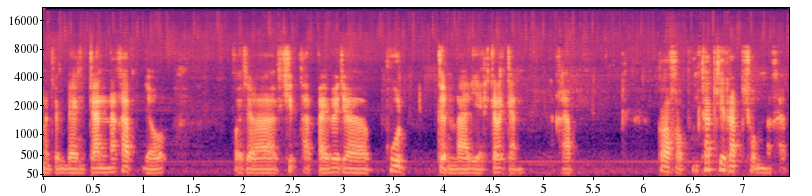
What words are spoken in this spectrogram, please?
มันจะแบ่งกันนะครับ เดี๋ยวก็จะคลิปถัดไปก็จะพูดเกินรายละเอียดก็แล้วกันนะครับ ก็ขอบคุณครับที่รับชมนะครับ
